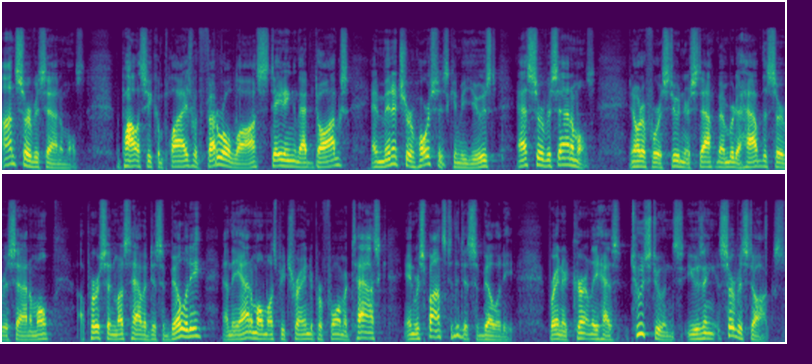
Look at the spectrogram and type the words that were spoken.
on service animals. The policy complies with federal law stating that dogs and miniature horses can be used as service animals. In order for a student or staff member to have the service animal, a person must have a disability and the animal must be trained to perform a task in response to the disability. Brainerd currently has two students using service dogs.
